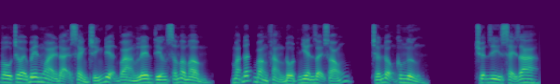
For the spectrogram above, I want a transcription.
bầu trời bên ngoài đại sảnh chính điện vàng lên tiếng sấm ầm ầm, mặt đất bằng phẳng đột nhiên dậy sóng, chấn động không ngừng. Chuyện gì xảy ra?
